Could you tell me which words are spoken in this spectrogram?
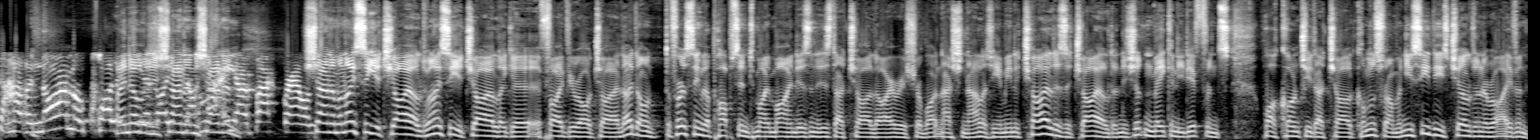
to have a normal quality I know, of life, Shannon. no matter Shannon, your background. Shannon. When I see a child, when I see a child like a, a five-year-old child, I don't. The first thing that pops into my mind isn't is that child Irish or what nationality. I mean, a child is a child, and it shouldn't make any difference what country that child comes from. And you see these children arriving.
